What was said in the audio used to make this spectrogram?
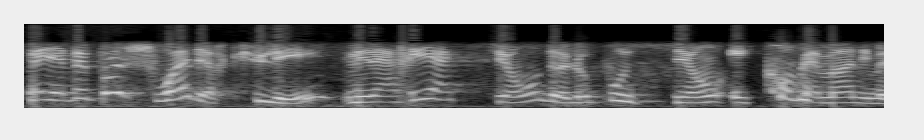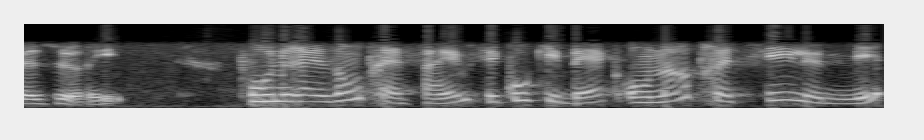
Ben, il n'y avait pas le choix de reculer, mais la réaction de l'opposition est complètement démesurée. Pour une raison très simple, c'est qu'au Québec, on entretient le mythe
